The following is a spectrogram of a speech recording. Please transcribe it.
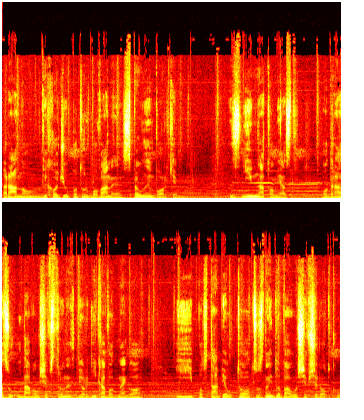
Rano wychodził poturbowany z pełnym workiem. Z nim natomiast od razu udawał się w stronę zbiornika wodnego i podtapiał to, co znajdowało się w środku.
